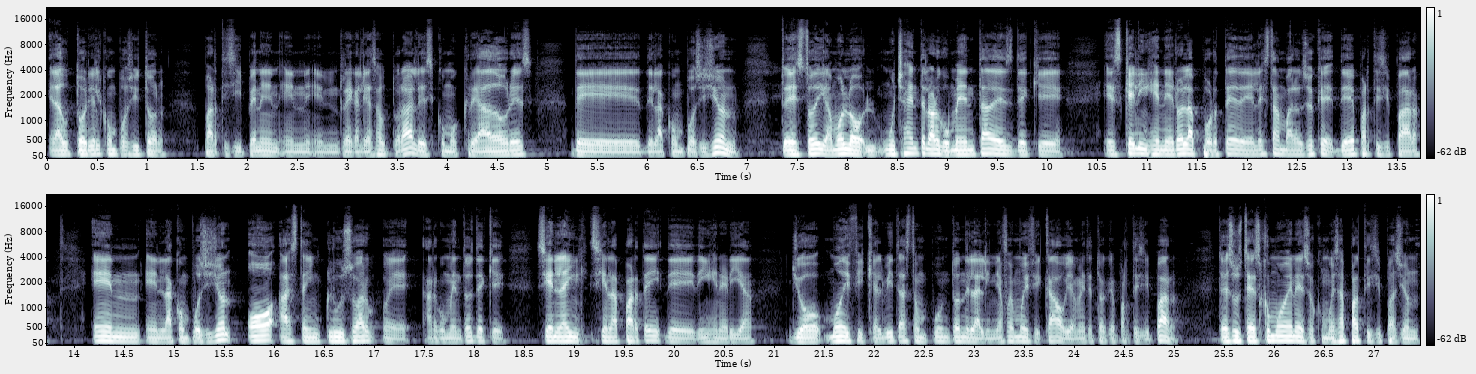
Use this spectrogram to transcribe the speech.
el autor y el compositor, participen en, en- en regalías autorales como creadores de, de la composición. Esto, digamos, lo- mucha gente lo argumenta desde que es que el ingeniero, el aporte de él es tan valioso que debe participar en, en la composición o hasta incluso eh, argumentos de que si en la, si en la parte de, de ingeniería yo modifiqué el beat hasta un punto donde la línea fue modificada, obviamente tengo que participar. Entonces, ¿ustedes cómo ven eso? ¿Cómo esa participación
